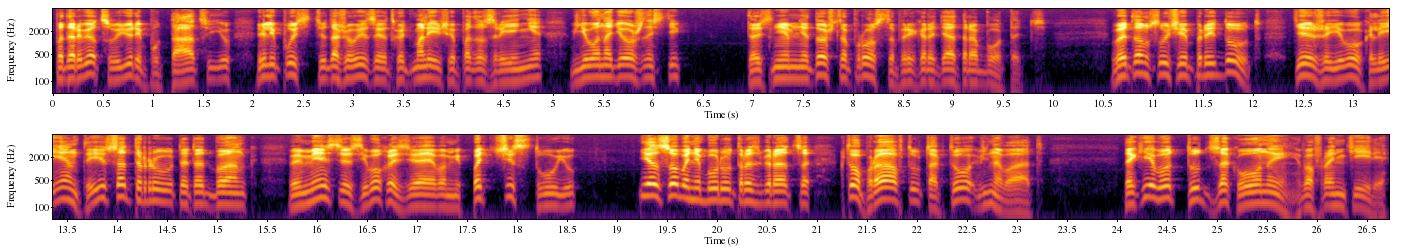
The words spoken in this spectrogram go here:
подорвет свою репутацию или пусть даже вызовет хоть малейшее подозрение в его надежности, то с ним не то что просто прекратят работать. В этом случае придут те же его клиенты и сотрут этот банк, вместе с его хозяевами подчистую и особо не будут разбираться, кто прав тут, а кто виноват. Такие вот тут законы во фронтире.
